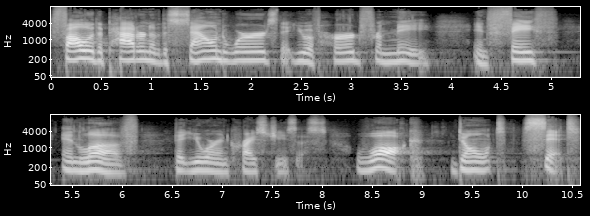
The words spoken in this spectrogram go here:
Follow the pattern of the sound words that you have heard from me in faith and love that you are in Christ Jesus. Walk, don't sit.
